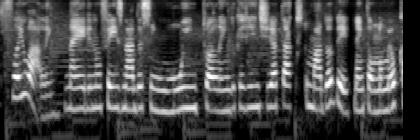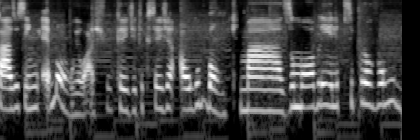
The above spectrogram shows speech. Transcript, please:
foi o Allen, né? Ele não fez nada assim muito além do que a gente já tá acostumado a ver, né? Então, no meu caso, assim, é bom. Eu acho, acredito que seja algo bom. Mas o Mobley, ele se provou um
